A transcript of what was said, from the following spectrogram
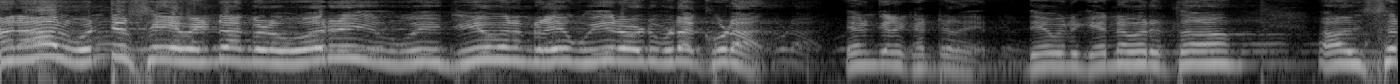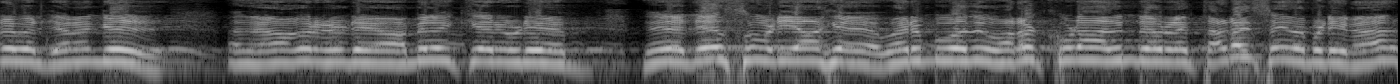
ஆனால் ஒன்று செய்ய வேண்டும் அங்கே ஒரு ஜீவனங்களையும் உயிரோடு விடக்கூடாது என்கிற கட்டளை. தேவனுக்கு என்ன வருத்தம்? சிறுவர் ஜனங்கள் அவர்களுடைய அமெரிக்கருடைய தேசம் வழியாக வரும்போது வரக்கூடாது என்று அவர்களை தடை செய்தபடினால்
